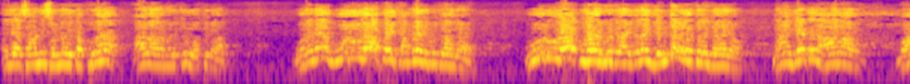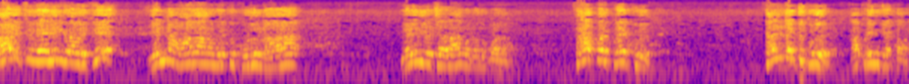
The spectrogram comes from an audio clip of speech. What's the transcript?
ஐயா சாமி சொன்னது தப்புதான் ஆதாரம் இருக்குன்னு ஒத்துக்கலாம். உடனே ஊர் ஊரா போய் கம்ப்ளைண்ட் கொடுக்கறாங்க. ஊர் ஊரா புகார் கொடுக்கறாங்க. இதெல்லாம் எந்த விதத்துல நியாயம்? நான் கேட்டது ஆதாரம். வாளுக்கு வேலிங்கிறவருக்கு என்ன ஆதாரம் இருக்கு கொடுனா எழுதி வச்சதெல்லாம் கொண்டு வந்து போடுறான். காப்பர் பிளேட் கொடு. கல்வெட்டு கொடு அப்படின்னு கேட்டோம்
